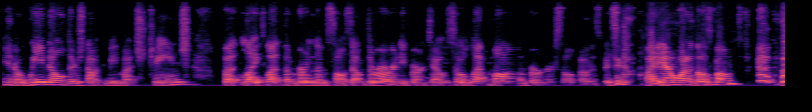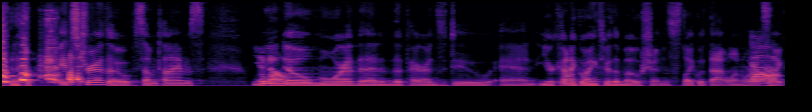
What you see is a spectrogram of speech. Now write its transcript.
you know, we know there's not going to be much change, but like let them burn themselves out. They're already burnt out. So let mom burn herself out is basically, I am one of those moms. it's true though. Sometimes you we know. know. more than the parents do. And you're kind yeah. of going through the motions, like with that one where yeah. it's like,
